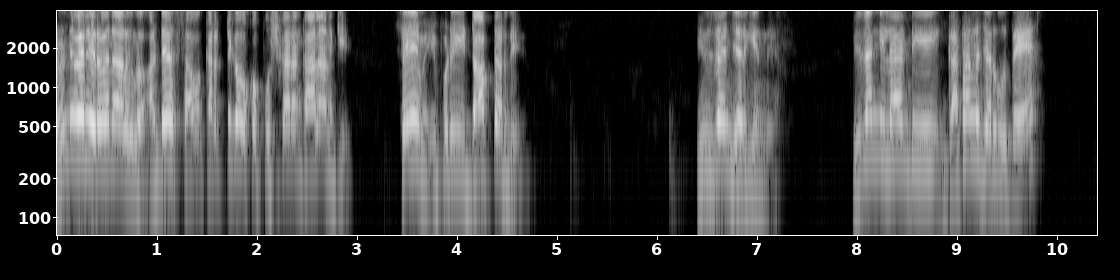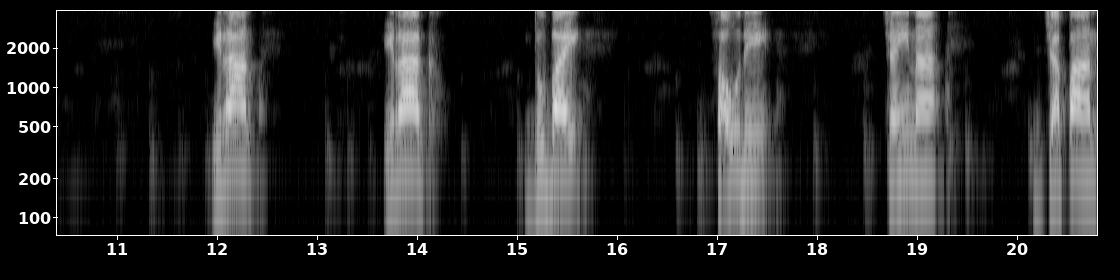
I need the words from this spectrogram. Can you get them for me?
రెండు వేల ఇరవై నాలుగులో అంటే కరెక్ట్గా ఒక పుష్కరం కాలానికి సేమ్ ఇప్పుడు ఈ డాక్టర్ది ఇన్సిడెంట్ జరిగింది. నిజంగా ఇలాంటి ఘటనలు జరిగితే Iran Iraq Dubai Saudi China Japan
